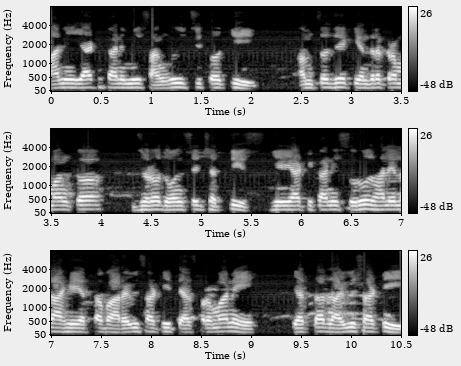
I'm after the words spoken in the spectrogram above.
आणि या ठिकाणी मी सांगू इच्छितो की आमचं जे केंद्र क्रमांक झिरो दोनशे छत्तीस हे या ठिकाणी सुरू झालेलं आहे इयत्ता बारावीसाठी. त्याचप्रमाणे इयत्ता दहावीसाठी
